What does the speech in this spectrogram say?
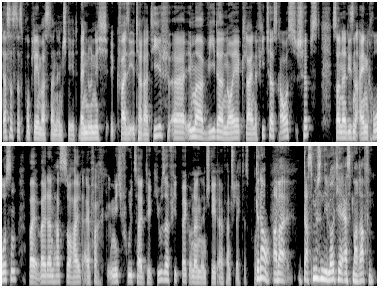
das ist das Problem, was dann entsteht. Wenn du nicht quasi iterativ äh, immer wieder neue kleine Features rausschippst, sondern diesen einen großen, weil, weil dann hast du halt einfach nicht frühzeitig User-Feedback und dann entsteht einfach ein schlechtes Produkt. Genau, aber das müssen die Leute ja erstmal raffen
